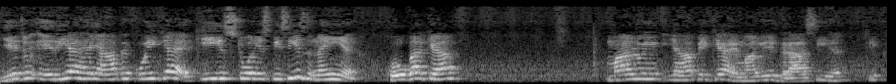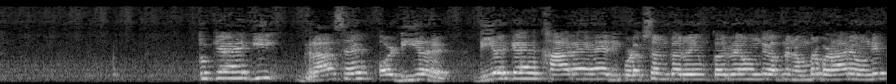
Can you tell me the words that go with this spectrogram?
ये जो एरिया है, यहाँ पे कोई क्या है की स्टोन स्पीसीज नहीं है। होगा क्या? मान लो यहाँ पे क्या है? मान लो ये ग्रास ही ठीक? तो क्या है कि ग्रास है और डियर है। डियर क्या है? खा रहे हैं रिप्रोडक्शन कर रहे कर रहे होंगे, अपने नंबर बढ़ा रहे होंगे।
